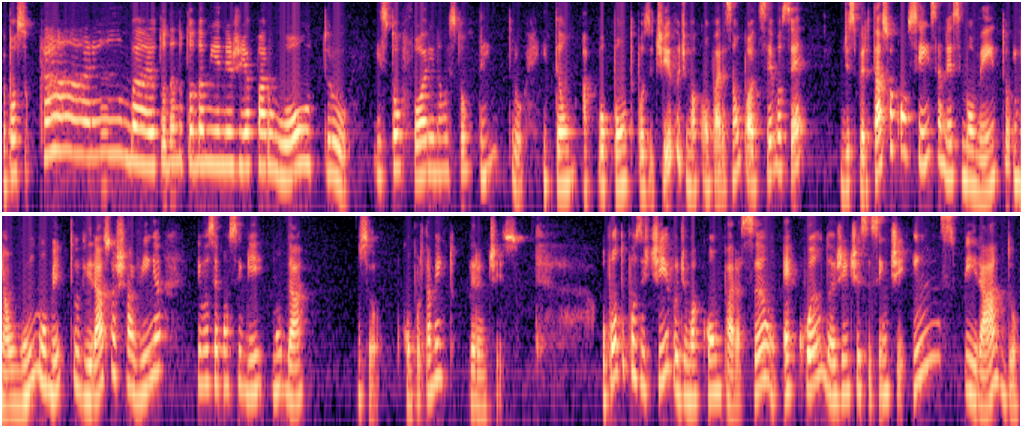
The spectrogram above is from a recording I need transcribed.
Eu posso, caramba, eu estou dando toda a minha energia para o outro. Estou fora e não estou dentro. Então, a, o ponto positivo de uma comparação pode ser você despertar sua consciência nesse momento, em algum momento, virar sua chavinha e você conseguir mudar o seu comportamento perante isso. O ponto positivo de uma comparação é quando a gente se sente inspirado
